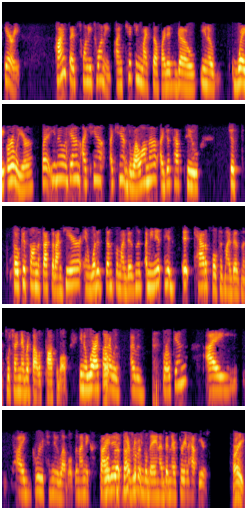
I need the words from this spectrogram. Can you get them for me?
scary. Hindsight's 2020. I'm kicking myself. I didn't go, you know, way earlier. But you know, again, I can't I can't dwell on that. I just have to just focus on the fact that I'm here and what it's done for my business. I mean, it it, it catapulted my business, which I never thought was possible. You know, where I thought Well- I was I was broken, I I grew to new levels, and I'm excited that- every what it- single day. And I've been there three and a half years. All right,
